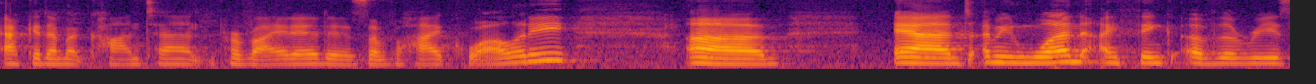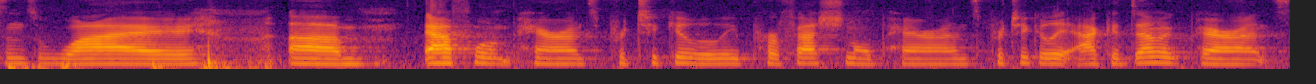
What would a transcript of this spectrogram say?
academic content provided is of high quality. Um, and I mean, one, I think of the reasons why um, affluent parents, particularly professional parents, particularly academic parents,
